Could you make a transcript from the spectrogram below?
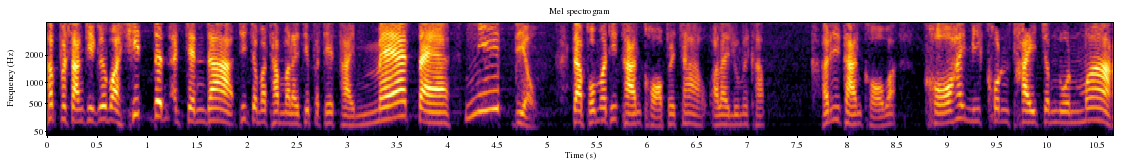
คับภาษาอังกฤษเรียกว่า hidden agenda ที่จะมาทำอะไรที่ประเทศไทย แม้แต่นิดเดียว แต่ผมอธิษฐานขอพระเจ้าอะไรรู้ไหมครับ อธิษฐานขอว่าขอให้มีคนไทยจำนวนมาก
